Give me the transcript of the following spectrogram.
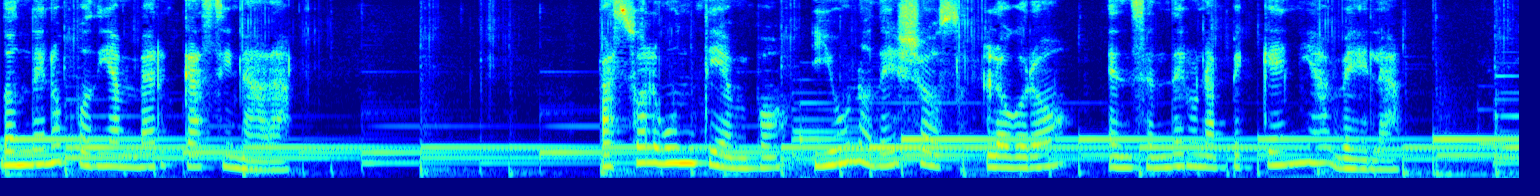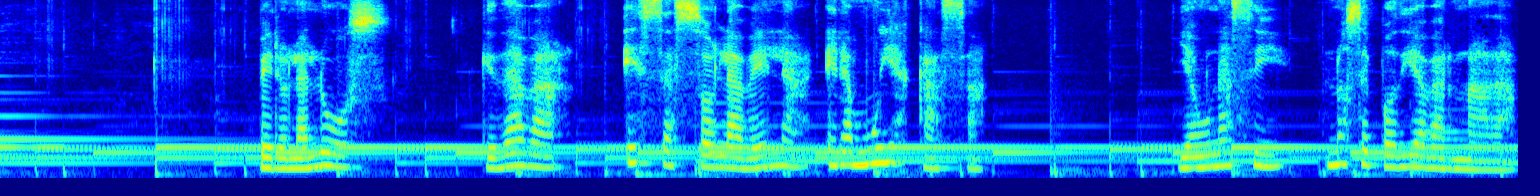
donde no podían ver casi nada. Pasó algún tiempo y uno de ellos logró encender una pequeña vela. Pero la luz que daba esa sola vela era muy escasa y aún así no se podía ver nada.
